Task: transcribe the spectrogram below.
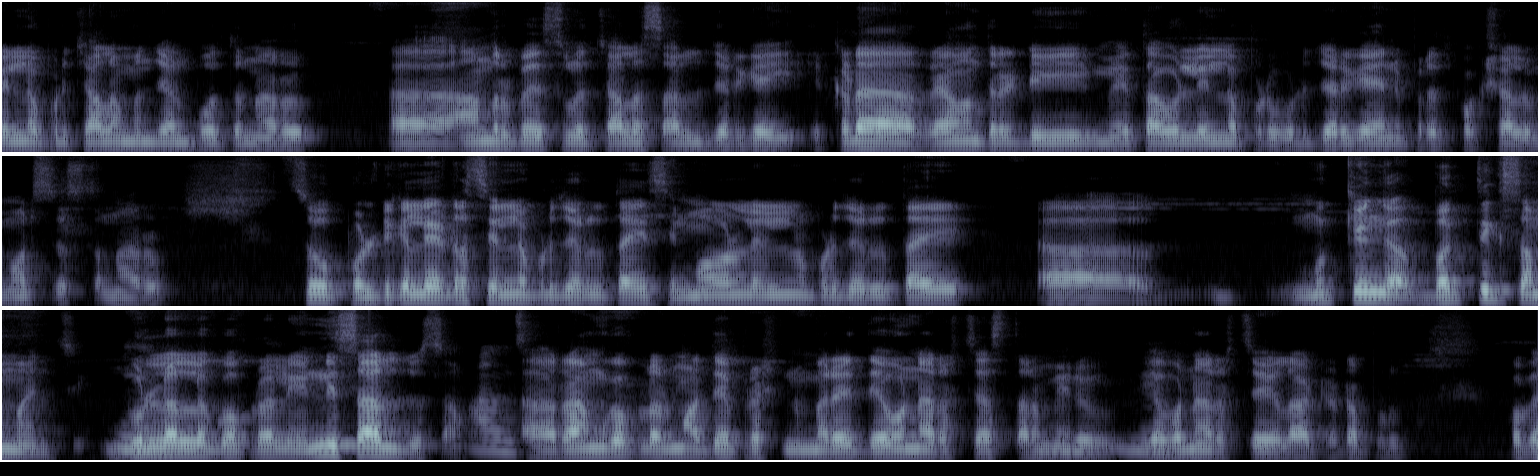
వెళ్ళినప్పుడు చాలామంది చనిపోతున్నారు. ఆంధ్రప్రదేశ్లో చాలాసార్లు జరిగాయి. ఇక్కడ రేవంత్ రెడ్డి మిగతా వాళ్ళు వెళ్ళినప్పుడు కూడా జరిగాయని ప్రతిపక్షాలు విమర్శిస్తున్నారు. సో పొలిటికల్ లీడర్స్ వెళ్ళినప్పుడు జరుగుతాయి సినిమా వాళ్ళు వెళ్ళినప్పుడు జరుగుతాయి. ముఖ్యంగా భక్తికి సంబంధించి గుళ్ళల్లో గోపురాలు ఎన్నిసార్లు చూసాం. రామ్ గోపాల్ వర్మ అదే ప్రశ్న మరే దేవుడిని అరెస్ట్ చేస్తారు మీరు. ఎవరిని అరెస్ట్ చేయాలటప్పుడు ఒక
